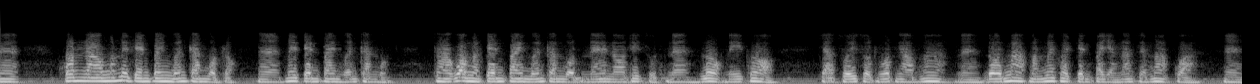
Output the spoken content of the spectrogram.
นะคนเรามันไม่เป็นไปเหมือนกันหมดหรอกนะไม่เป็นไปเหมือนกันหมดถ้าว่ามันเป็นไปเหมือนกันหมดแน่นอนที่สุดนะโลกนี้ก็จะสวยสดงดงามมากนะโดยมากมันไม่ค่อยเป็นไปอย่างนั้นแต่มากกว่านะ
